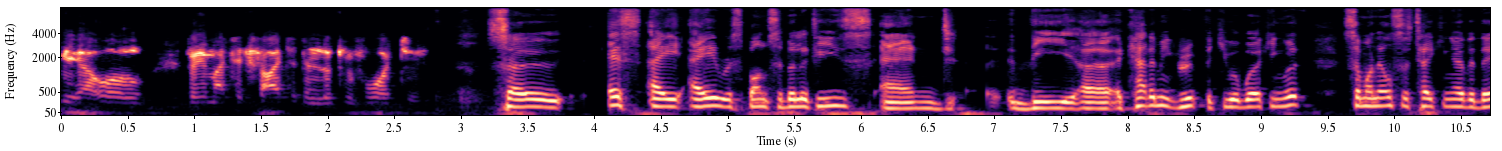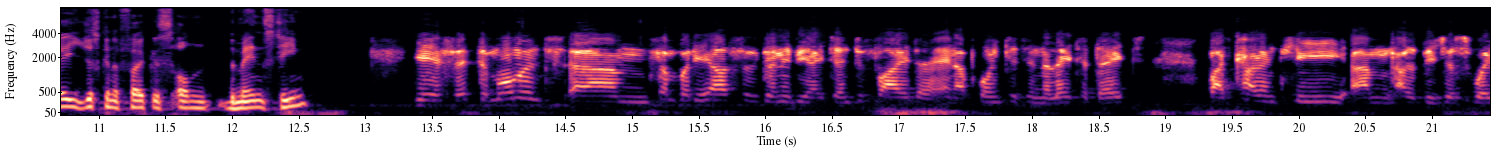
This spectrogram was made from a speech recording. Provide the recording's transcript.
we are all very much excited and looking forward to. So SAA responsibilities and the uh, academy group that you were working with, someone else is taking over there. You're just going to focus on the men's team? Yes, at the moment, um, somebody else is going to be identified and appointed in a later date. But currently, um, I'll be just uh,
